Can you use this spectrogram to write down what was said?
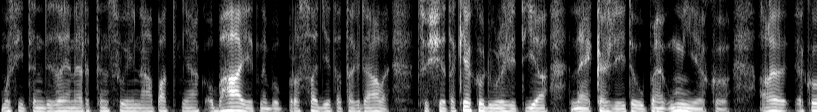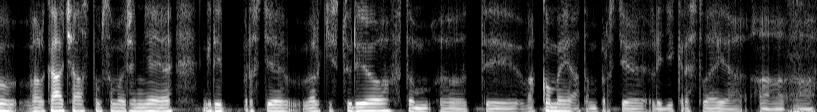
musí ten designer ten svůj nápad nějak obhájit nebo prosadit a tak dále, což je taky jako důležitý a ne každý to úplně umí. Jako. Ale jako velká část tam samozřejmě je, kdy prostě velký studio, v tom uh, ty vakomy a tam prostě lidi kreslej a, a, a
